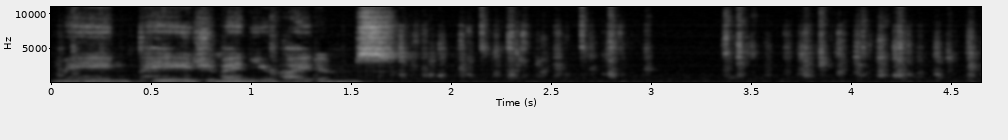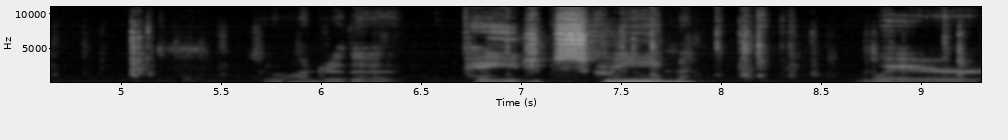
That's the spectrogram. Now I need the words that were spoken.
main page menu items. So under the page screen, where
